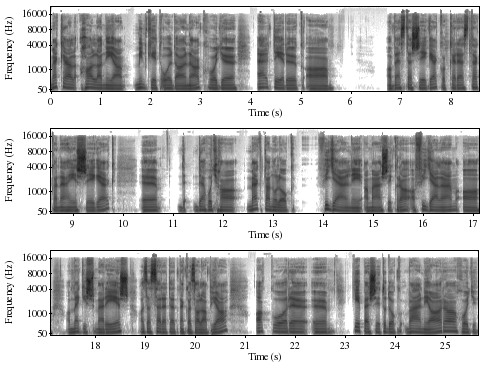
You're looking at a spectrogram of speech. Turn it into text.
meg kell hallania mindkét oldalnak, hogy eltérők a, a veszteségek, a keresztek, a nehézségek, de, de hogyha megtanulok figyelni a másikra, a figyelem, a, a megismerés, az a szeretetnek az alapja, akkor képessé tudok válni arra, hogy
